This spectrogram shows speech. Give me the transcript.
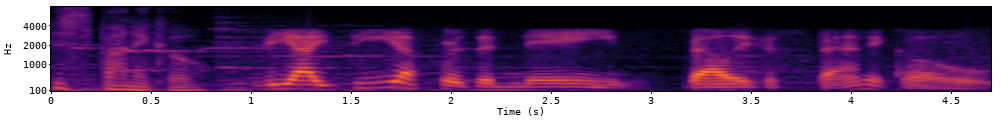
Hispanico. The idea for the name Ballet Hispanico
